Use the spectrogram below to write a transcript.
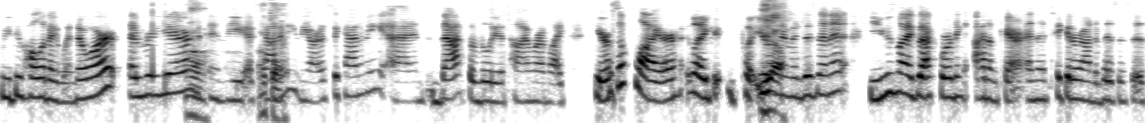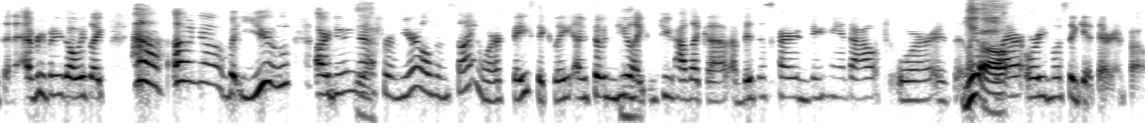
we do holiday window art every year Oh, in the academy okay. in the artist academy and that's a really a time where i'm like here's a flyer like put your Yeah. images in it use my exact wording i don't care and then take it around to businesses and everybody's always like ah, oh no but you are doing that Yeah. for murals and sign work basically and so do you Mhm. like do you have like a, a business card you hand out or is it like Yeah. a flyer or you mostly get their info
